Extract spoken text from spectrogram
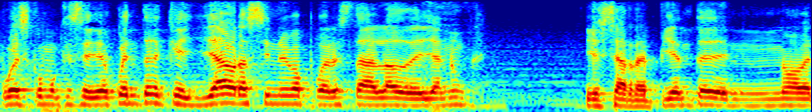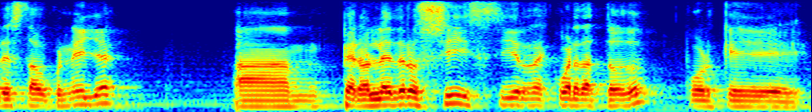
pues como que se dio cuenta de que ya ahora sí no iba a poder estar al lado de ella nunca. Y se arrepiente de no haber estado con ella. Pero Ledros sí, sí recuerda todo, porque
